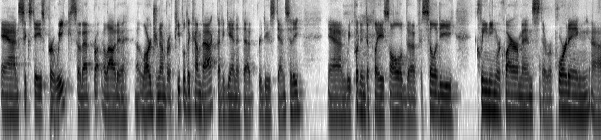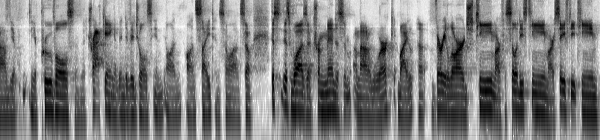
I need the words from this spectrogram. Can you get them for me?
and six days per week. So that brought, allowed a, a larger number of people to come back, but again, at that reduced density. And we put into place all of the facility cleaning requirements, the reporting, uh, the, the approvals, and the tracking of individuals in on on site, and so on. So this this was a tremendous amount of work by a very large team, our facilities team, our safety team,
